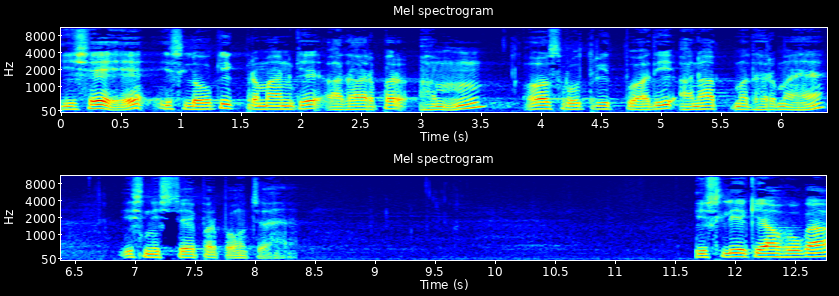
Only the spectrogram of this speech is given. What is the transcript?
इसे इस लौकिक प्रमाण के आधार पर हम अश्रोतृत्वादि अनात्म धर्म है, इस निश्चय पर पहुँचे हैं। इसलिए क्या होगा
